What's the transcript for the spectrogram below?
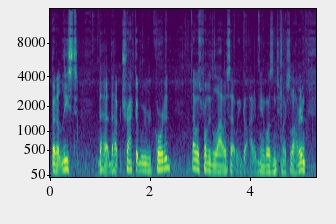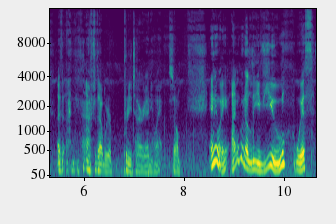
But at least that that track that we recorded, that was probably the loudest that we got. I mean, it wasn't too much louder. And after that, we were pretty tired anyway. So, anyway, I'm going to leave you with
